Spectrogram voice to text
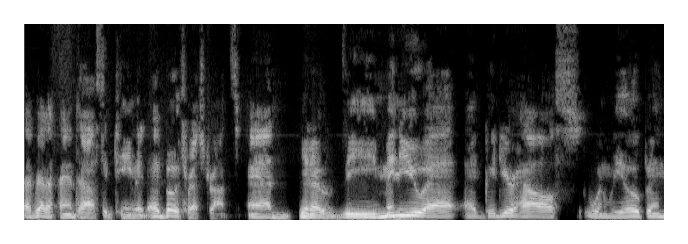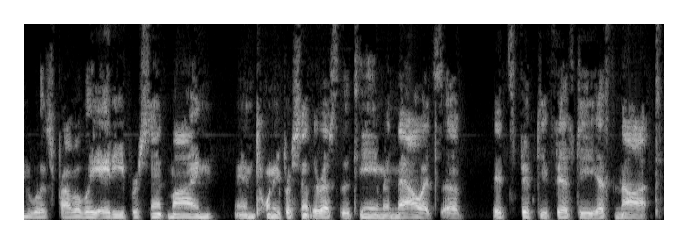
I've got a fantastic team at, at both restaurants, and you know the menu at, at Goodyear House when we opened was probably eighty percent mine and twenty percent the rest of the team, and now it's a it's 50-50, if not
